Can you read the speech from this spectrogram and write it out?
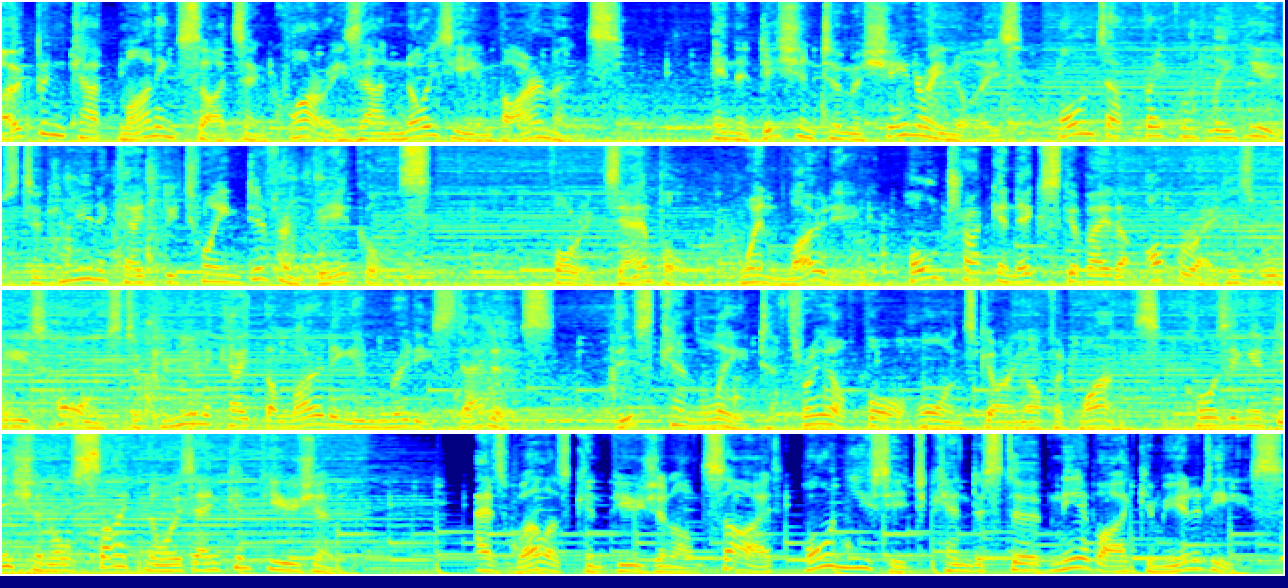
Open cut mining sites and quarries are noisy environments. In addition to machinery noise, horns are frequently used to communicate between different vehicles. For example, when loading, haul truck and excavator operators will use horns to communicate the loading and ready status. This can lead to three or four horns going off at once, causing additional site noise and confusion. As well as confusion on site, horn usage can disturb nearby communities.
